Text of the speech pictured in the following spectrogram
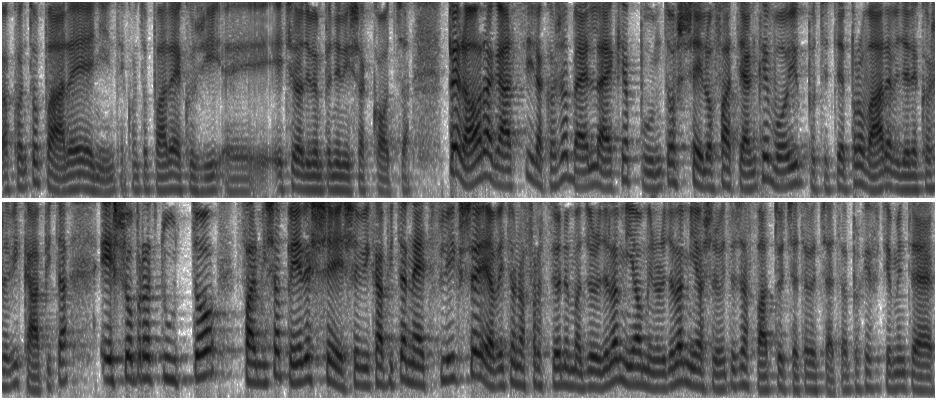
a quanto pare niente, a quanto pare è così e, e ce la dobbiamo prendere in saccoccia. Però ragazzi la cosa bella è che appunto se lo fate anche voi potete provare a vedere cosa vi capita e soprattutto farmi sapere se, se vi capita Netflix e avete una frazione maggiore della mia o minore della mia o se l'avete già fatto eccetera eccetera perché effettivamente è,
